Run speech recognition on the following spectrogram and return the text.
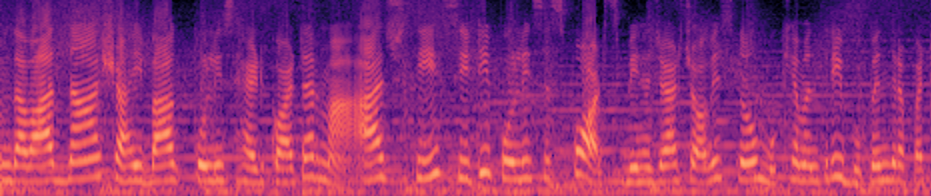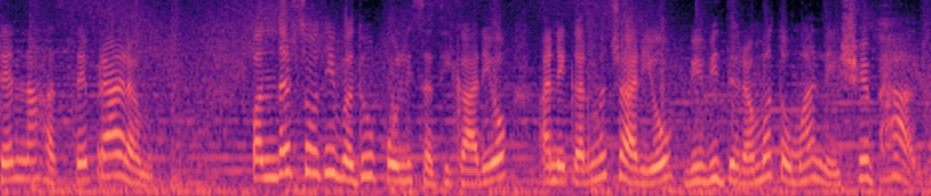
અમદાવાદના શાહીબાગ પોલીસ હેડક્વાર્ટરમાં આજથી સિટી પોલીસ સ્પોર્ટ્સ બે હજાર ચોવીસનો મુખ્યમંત્રી ભૂપેન્દ્ર પટેલના હસ્તે પ્રારંભ. પંદરસોથી વધુ પોલીસ અધિકારીઓ અને કર્મચારીઓ વિવિધ રમતોમાં લેશે ભાગ.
